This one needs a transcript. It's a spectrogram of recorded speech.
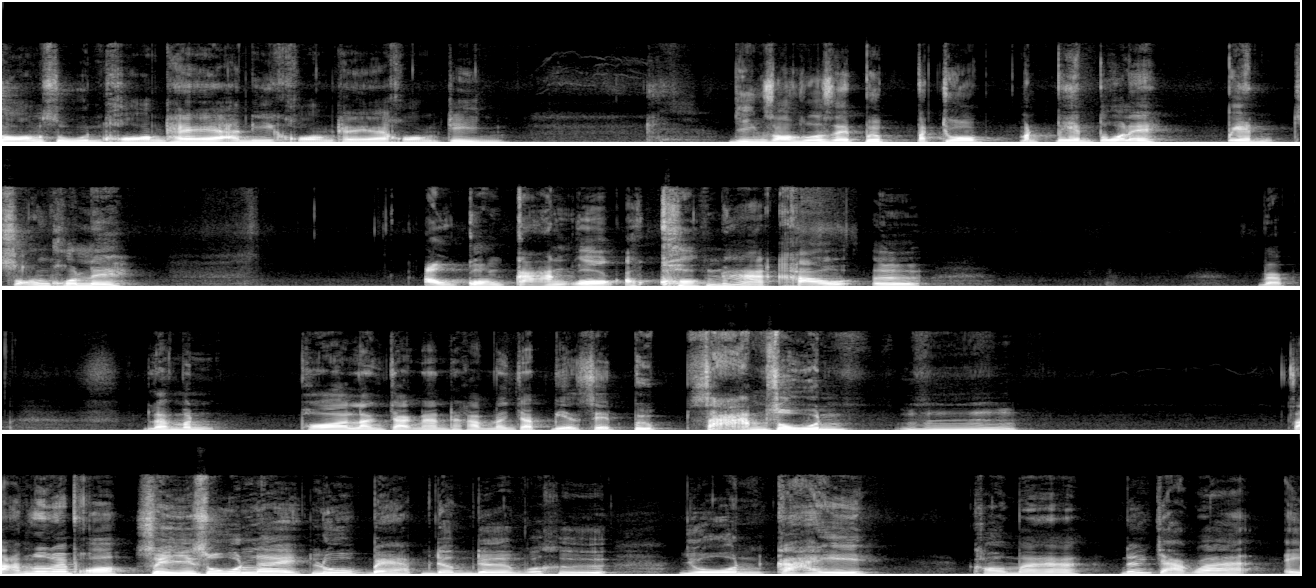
สองศูนย์ของแท้อันนี้ของแท้ของจริง ยิงสองศูนย์เสร็จปุ๊บประจวบมันเปลี่ยนตัวเลย เปลี่ยนสองคนเลย เอากองกลางออกเอากองหน้าเข้า เออ แบบ แล้วมัน พอหลังจากนั้นนะครับหลังจากเปลี่ยนเสร็จปุ๊บสามศูนย์สามศูนย์ไม่พอสี่ศูนย์เลย รูปแบบเดิมๆก็คือ โยนไกลเข้ามา เนื่องจากว่าไอ้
